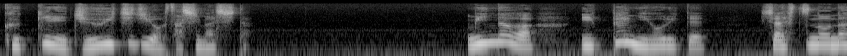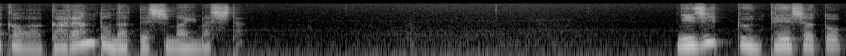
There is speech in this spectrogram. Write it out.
くっきり十一時を指しました。みんなはいっぺんに降りて車室の中はがらんとなってしまいました。20分停車と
